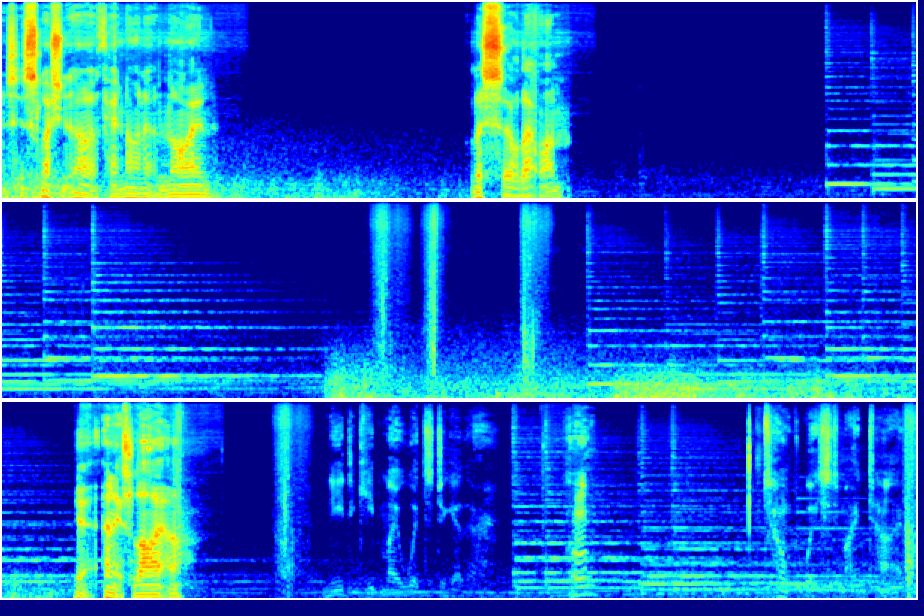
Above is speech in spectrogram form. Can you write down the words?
It says slash it. Oh, okay, 9 out of 9. Let's sell that one. Lighter. Need to keep my wits together. Huh? Don't waste my time.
